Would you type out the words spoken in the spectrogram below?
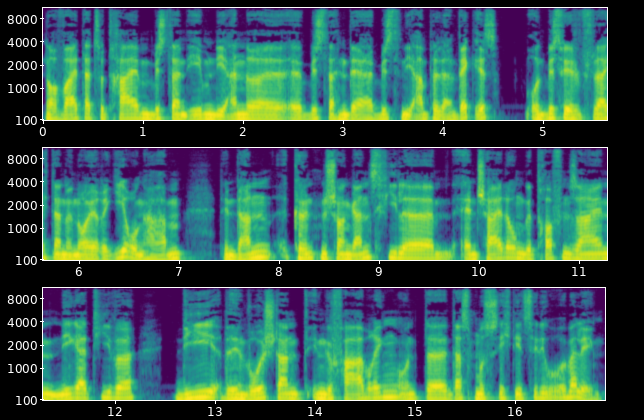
noch weiter zu treiben, bis dann eben die andere, äh, bis dann der, bis dann die Ampel dann weg ist und bis wir vielleicht dann eine neue Regierung haben. Denn dann könnten schon ganz viele Entscheidungen getroffen sein, negative, die den Wohlstand in Gefahr bringen und äh, das muss sich die CDU überlegen.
